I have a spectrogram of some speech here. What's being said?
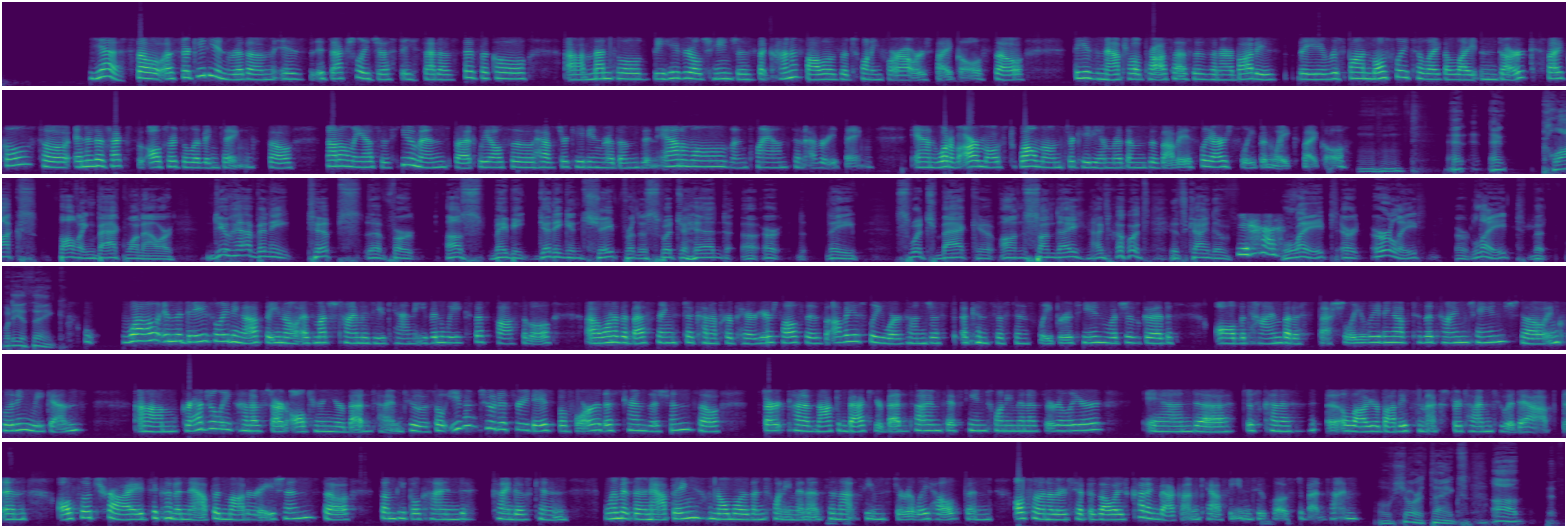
Yes, so a circadian rhythm is it's actually just a set of physical, uh, mental, behavioral changes that kind of follows a 24-hour cycle. So these natural processes in our bodies they respond mostly to like a light and dark cycle so and it affects all sorts of living things. So not only us as humans but we also have circadian rhythms in animals and plants and everything. And one of our most well-known circadian rhythms is obviously our sleep and wake cycle. Mm-hmm. and, and clocks falling back one hour. Do you have any tips uh, for us maybe getting in shape for the switch ahead uh, or the switch back uh, on Sunday? I know it's it's kind of yeah. late or early or late, but what do you think? Well, in the days leading up, you know, as much time as you can, even weeks if possible. Uh, one of the best things to kind of prepare yourself is obviously work on just a consistent sleep routine, which is good all the time, but especially leading up to the time change. So, including weekends. Um, gradually kind of start altering your bedtime too. So, even two to three days before this transition, so start kind of knocking back your bedtime 15, 20 minutes earlier and uh, just kind of allow your body some extra time to adapt. And also try to kind of nap in moderation. So some people kind kind of can limit their napping no more than 20 minutes, and that seems to really help. And also another tip is always cutting back on caffeine too close to bedtime. Oh, sure, thanks. Uh,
